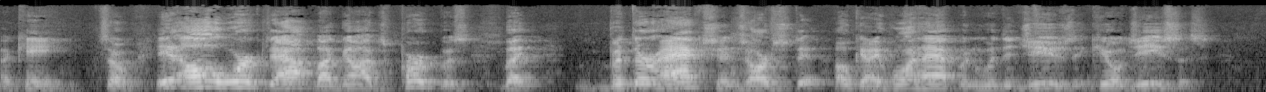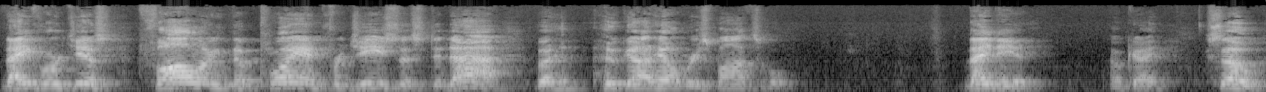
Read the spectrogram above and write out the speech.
a king. So it all worked out by God's purpose, but but their actions are still okay. What happened with the Jews that killed Jesus? They were just following the plan for Jesus to die, but who got held responsible? They did. Okay? So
